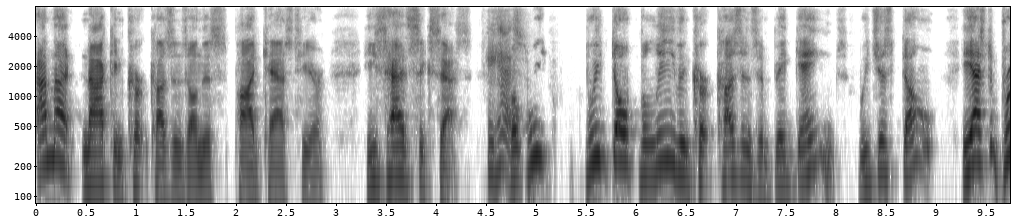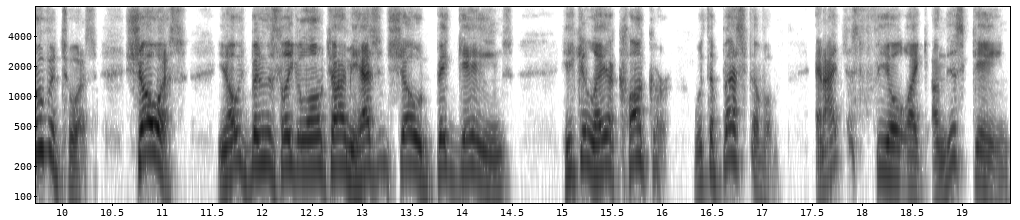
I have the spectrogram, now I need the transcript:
I'm not knocking Kirk Cousins on this podcast here. He's had success. He has. But we we don't believe in Kirk Cousins in big games. We just don't. He has to prove it to us. Show us. You know, he's been in this league a long time. He hasn't showed big games. He can lay a clunker with the best of them. And I just feel like on this game,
